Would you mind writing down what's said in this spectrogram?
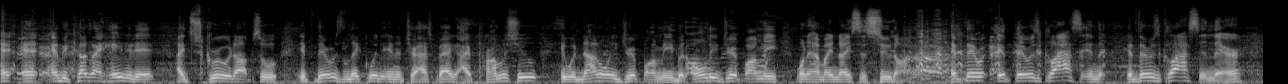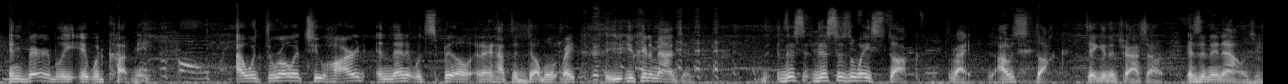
and- and because I hated it, I'd screw it up. So if there was liquid in a trash bag, I promise you, it would not only drip on me, but only drip on me when I had my nicest suit on. If there, if there was glass in, if there was glass in there, invariably it would cut me. I would throw it too hard and then it would spill and I'd have to double, right? You, you can imagine. This, this is the way stuck, right? I was stuck taking the trash out as an analogy.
